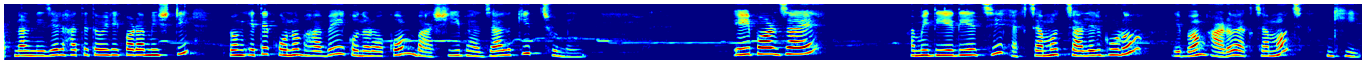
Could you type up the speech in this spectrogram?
আপনার নিজের হাতে তৈরি করা মিষ্টি এবং এতে কোনোভাবেই কোনো রকম বাসি, ভেজাল কিচ্ছু নেই। এই পর্যায়ে আমি দিয়ে দিয়েছি এক চামচ চালের গুঁড়ো এবং আরও এক চামচ ঘি।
